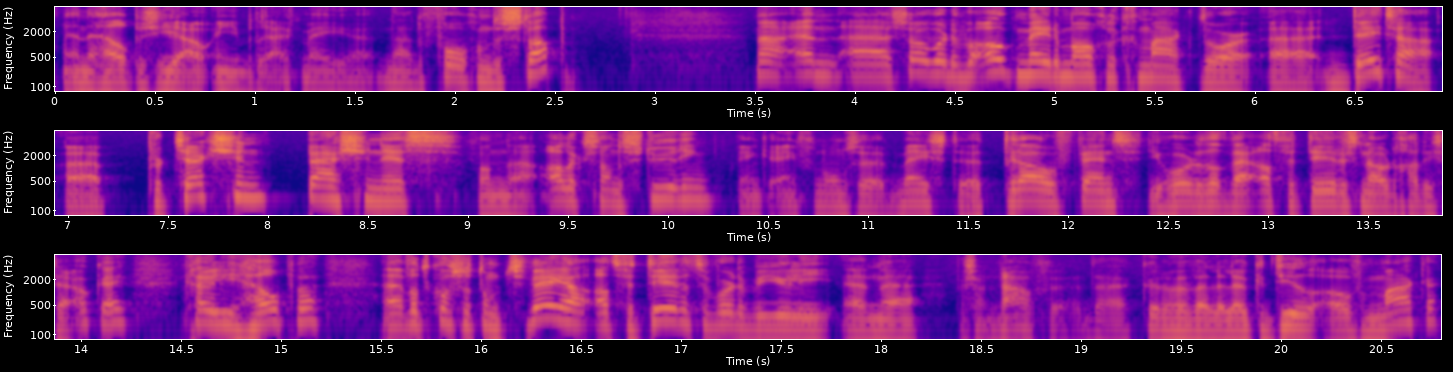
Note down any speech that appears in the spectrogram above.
En dan helpen ze jou en je bedrijf mee naar de volgende stap. Nou, en zo worden we ook mede mogelijk gemaakt door Data Protection Passionist van uh, Alexander Sturing. Ik denk een van onze meest uh, trouwe fans. Die hoorde dat wij adverteerders nodig hadden. Die zei, oké, ik ga jullie helpen. Uh, wat kost het om twee jaar adverteerder te worden bij jullie? En we zeiden, nou, daar kunnen we wel een leuke deal over maken.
